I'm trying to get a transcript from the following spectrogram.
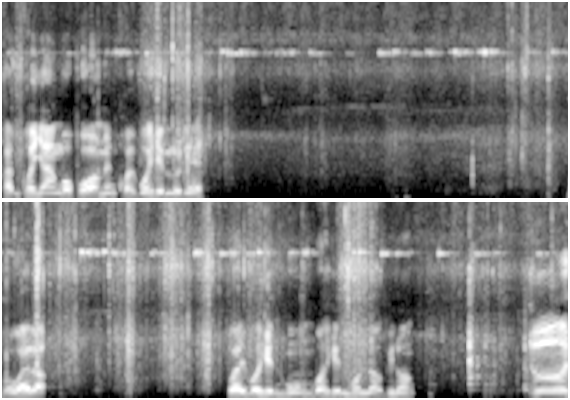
ขั้นข่อยยางบ่พอแม่นข่อยบ่เห็นเลยเด้บ่ไหวแล้วไฟบ่เห็นหงบ่เห็นหนแล้วพี่น้อง เอ้ย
